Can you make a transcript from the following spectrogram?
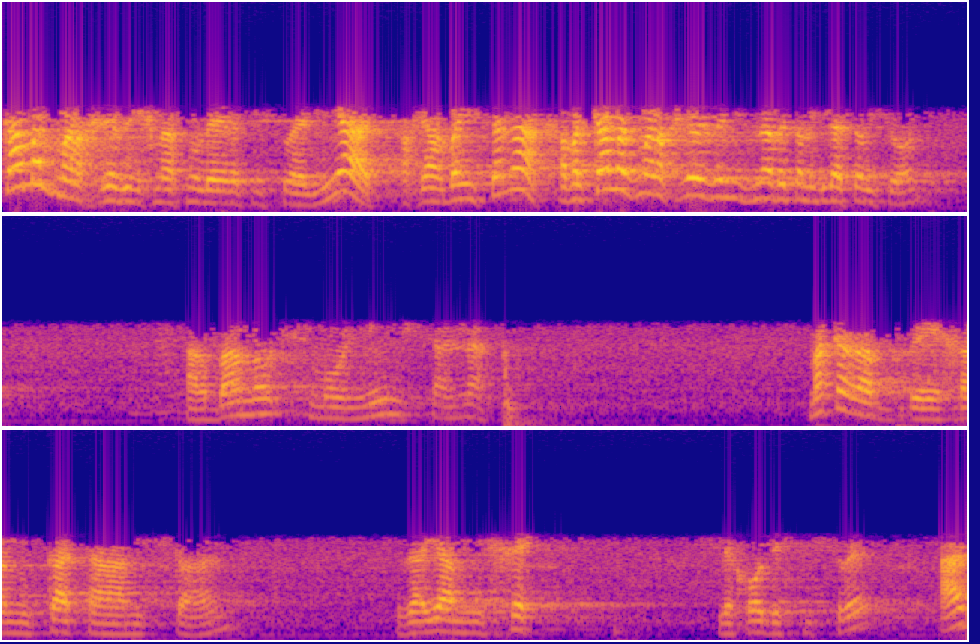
כמה זמן אחרי זה נכנסנו לארץ ישראל? מיד, אחרי 40 שנה. אבל כמה זמן אחרי זה נבנה בית המקדש הראשון? 480 שנה. מה קרה בחנוכת המשכן? זה היה מח' לחודש תשרה עד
